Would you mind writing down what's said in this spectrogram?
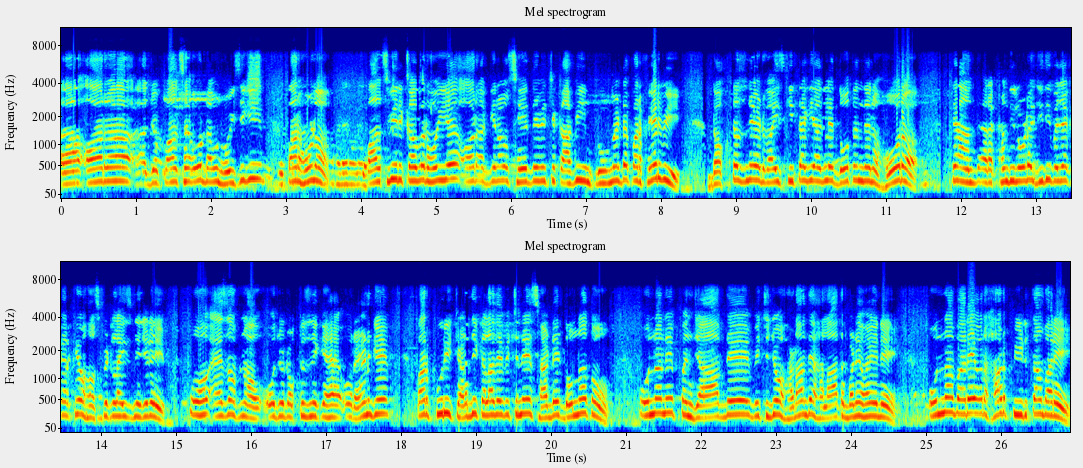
ਔਰ ਜੋ ਪਲਸ ਹੈ ਉਹ ਡਾਊਨ ਹੋਈ ਸੀਗੀ। ਪਰ ਹੁਣ ਪਲਸ ਵੀ ਰਿਕਵਰ ਹੋਈ ਹੈ ਔਰ ਅੱਗੇ ਨਾਲੋਂ ਸਿਹਤ ਦੇ ਵਿੱਚ ਕਾਫੀ ਇੰਪਰੂਵਮੈਂਟ ਹੈ। ਪਰ ਫਿਰ ਵੀ ਡਾਕਟਰਸ ਨੇ ਐਡਵਾਈਸ ਕੀਤਾ ਕਿ ਅਗਲੇ 2-3 ਦਿਨ ਹੋਰ ਧਿਆਨ ਰੱਖਣ ਦੀ ਲੋੜ ਹੈ। ਜਿਹਦੀ ਵਜ੍ਹਾ ਕਰਕੇ ਉਹ ਹਸਪੀਟਲਾਈਜ਼ ਨੇ ਜਿਹੜੇ, ਉਹ ਐਜ਼ ਆਫ ਨਾਓ ਉਹ ਜੋ ਡਾਕਟਰਸ ਨੇ ਕਿਹਾ ਉਹ ਰਹਿਣਗੇ। ਪਰ ਪੂਰੀ ਚੜ੍ਹਦੀ ਕਲਾ ਦੇ ਵਿੱਚ ਨੇ। ਸਾਡੇ ਦੋਨਾਂ ਤੋਂ ਉਹਨਾਂ ਨੇ ਪੰਜਾਬ ਦੇ ਵਿੱਚ ਜੋ ਹੜ੍ਹਾਂ ਦੇ ਹਾਲਾਤ ਬਣੇ ਹੋਏ ਨੇ, ਉਹਨਾਂ ਬਾਰੇ ਔਰ ਹੜ੍ਹ ਪੀੜਤਾਂ ਬਾਰੇ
